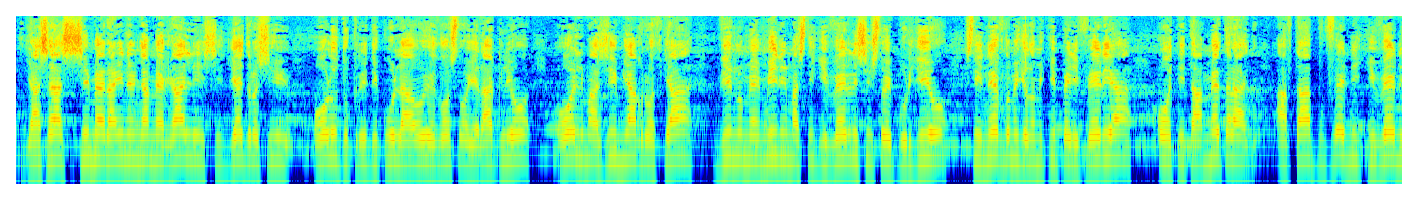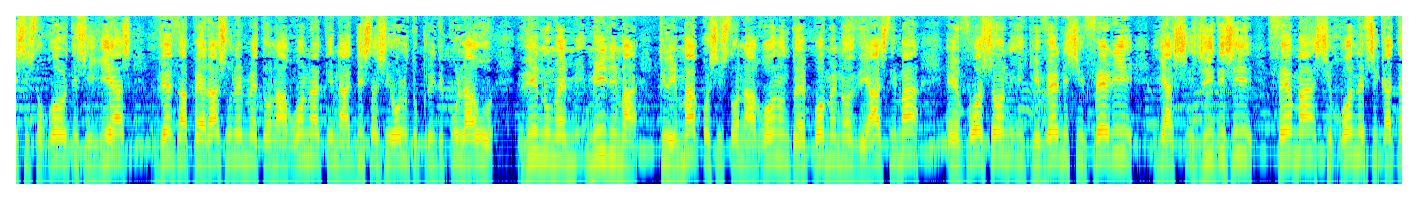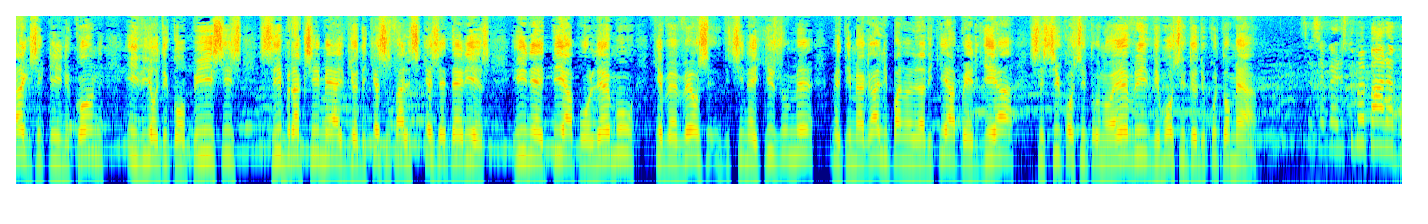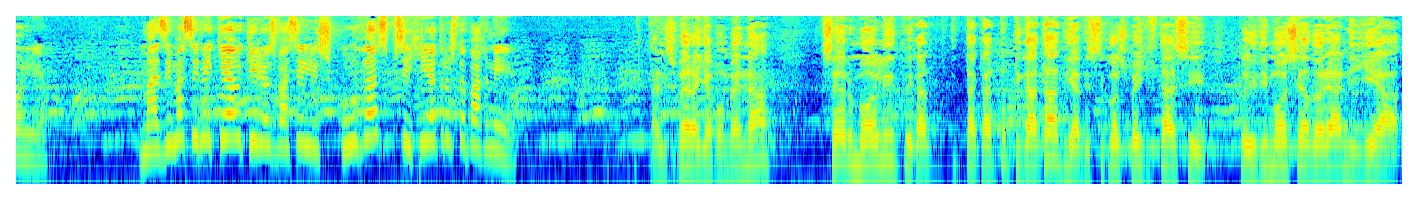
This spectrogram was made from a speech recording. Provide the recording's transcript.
Γεια σας, σήμερα είναι μια μεγάλη συγκέντρωση όλου του κριτικού λαού εδώ στο Ηράκλειο. Όλοι μαζί μια γροθιά δίνουμε μήνυμα στην κυβέρνηση, στο Υπουργείο, στην 7η Υγειονομική Περιφέρεια ότι τα μέτρα αυτά που φέρνει η κυβέρνηση στον χώρο της υγείας δεν θα περάσουν με τον αγώνα, την αντίσταση όλου του κριτικού λαού. Δίνουμε μήνυμα κλιμάκωσης των αγώνων το επόμενο διάστημα εφόσον η κυβέρνηση φέρει για συζήτηση θέμα συγχώνευση, κατάργηση κλινικών, ιδιωτικοποίηση, σύμπραξη με ιδιωτικές ασφαλιστικές εταιρείες είναι αιτία πολέμου και βεβαίως συνεχίζουμε με τη μεγάλη πανελλαδική απεργία στις 20 του Νοέμβρη δημόσιο ιδιωτικού τομέα. Σας ευχαριστούμε πάρα πολύ. Μαζί μας είναι και ο κύριος Βασίλης Κούδας, ψυχίατρος στο Παχνί. Καλησπέρα και από μένα. Ξέρουμε όλοι την κατάδια δυστυχώς που έχει φτάσει το, η δημόσια δωρεάν υγεία,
